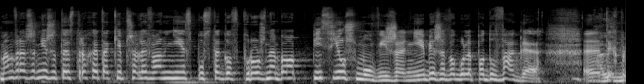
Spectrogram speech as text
mam wrażenie, że to jest trochę takie przelewanie z pustego w próżne, bo PiS już mówi, że nie bierze w ogóle pod uwagę e, Ale tych my-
